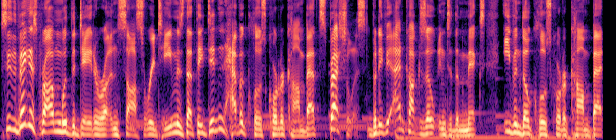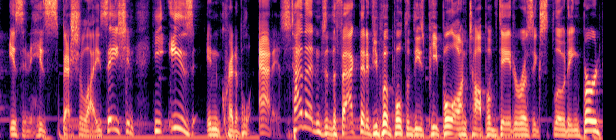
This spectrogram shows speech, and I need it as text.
See, the biggest problem with the Deidara and Sasori team is that they didn't have a close quarter combat specialist. But if you add Kakuzu into the mix, even though close quarter combat isn't his specialization, he is incredible at it. Tie that into the fact that if you put both of these people on top of Deidara's exploding bird,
